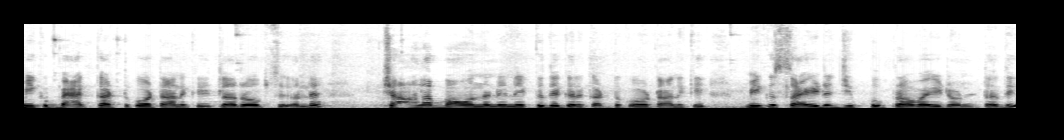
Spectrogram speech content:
మీకు బ్యాగ్ కట్టుకోవటానికి ఇట్లా రోప్స్ అంటే చాలా బాగుందండి. నెక్ దగ్గర కట్టుకోవటానికి మీకు సైడ్ జిప్పు ప్రొవైడ్ ఉంటుంది.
